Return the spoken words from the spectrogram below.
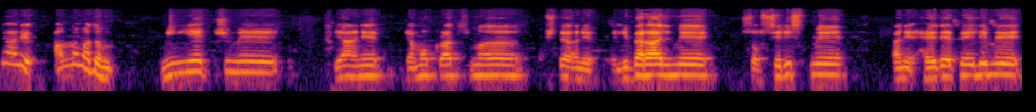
Yani anlamadım. Milliyetçi mi? Yani demokrat mı? İşte hani liberal mi? Sosyalist mi? Hani HDP'li mi?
